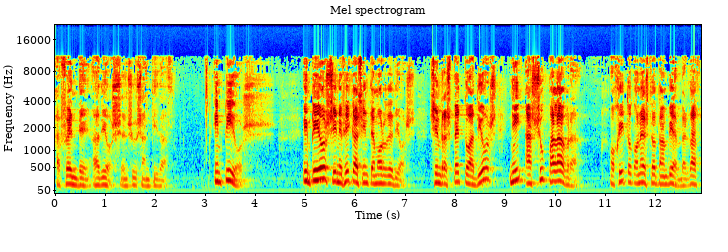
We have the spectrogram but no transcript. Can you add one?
ofende a Dios en su santidad. Impíos. Impíos significa sin temor de Dios, sin respeto a Dios ni a su palabra. Ojito con esto también, ¿verdad?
